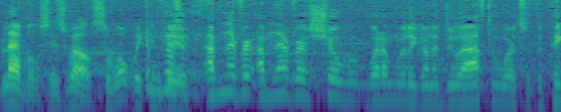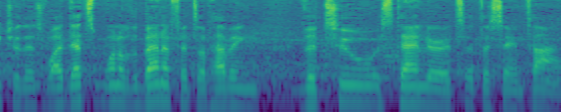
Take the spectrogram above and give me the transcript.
levels as well. So what we can Because do. I'm never, I'm never sure what I'm really going to do afterwards with the picture. That's why that's one of the benefits of having the two standards at the same time.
